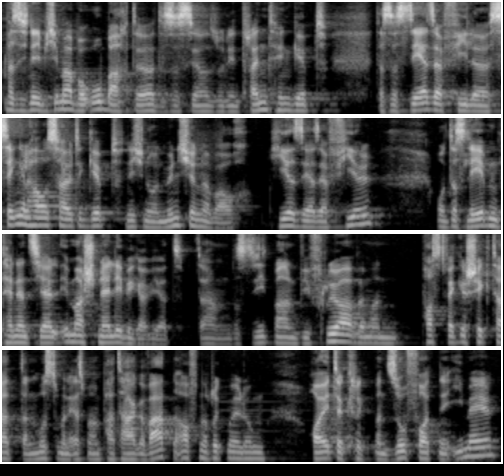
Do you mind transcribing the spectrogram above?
Was ich nämlich immer beobachte, dass es ja so den Trend hingibt, dass es sehr, sehr viele Single-Haushalte gibt, nicht nur in München, aber auch hier sehr, sehr viel und das Leben tendenziell immer schnelllebiger wird. Ähm, das sieht man wie früher, wenn man Post weggeschickt hat, dann musste man erstmal ein paar Tage warten auf eine Rückmeldung. Heute kriegt man sofort eine E-Mail,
